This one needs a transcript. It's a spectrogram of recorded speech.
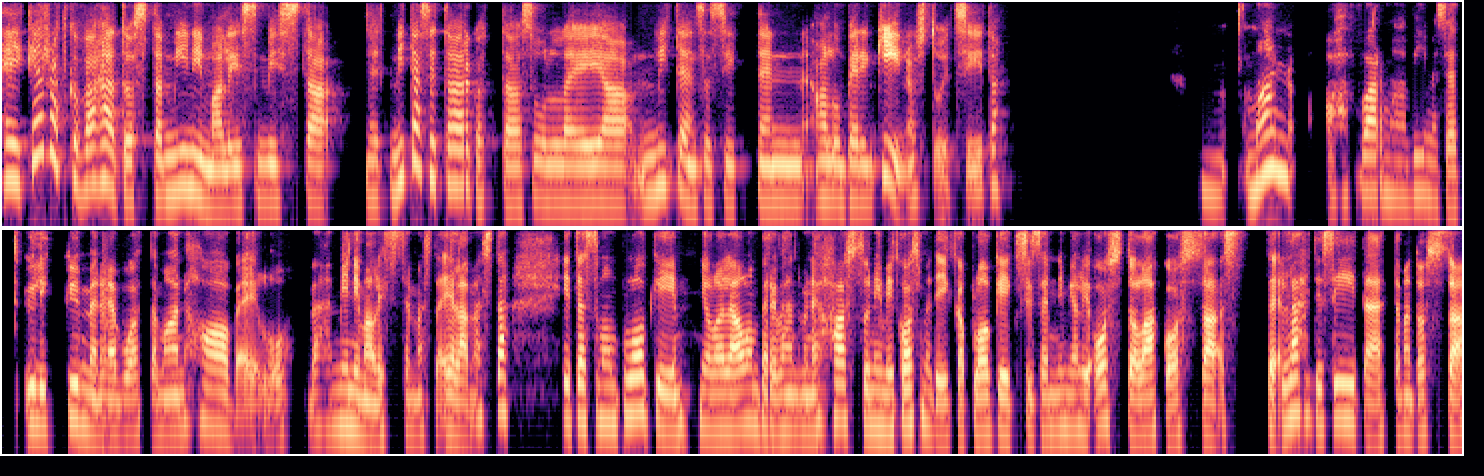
Hei, kerrotko vähän tuosta minimalismista, että mitä se tarkoittaa sulle ja miten sä sitten alun perin kiinnostuit siitä? Mm, mä oon varmaan viimeiset yli kymmenen vuotta mä oon haaveillut vähän minimalistisemmasta elämästä. Itse asiassa mun blogi, jolla oli alun perin vähän tämmöinen hassu nimi kosmetiikkablogiksi, sen nimi oli Ostolakossa. Se lähti siitä, että mä tuossa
